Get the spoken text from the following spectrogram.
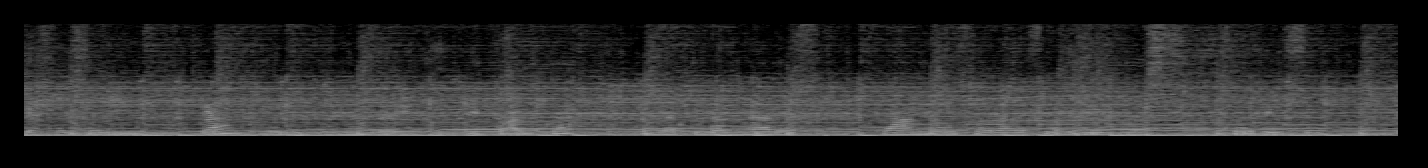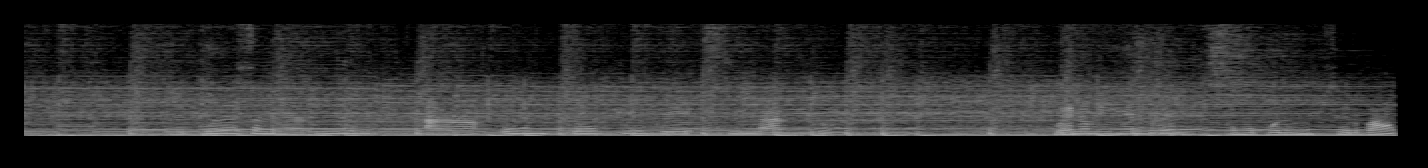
este es el, ya, el último ingrediente que falta y aquí lo añades cuando es hora de servirle, servirse le puedes añadir a un toque de cilantro. Bueno mi gente como pueden observar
